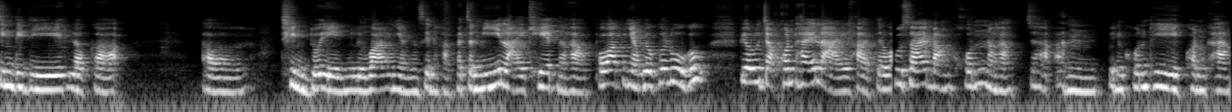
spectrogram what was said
สิ่งดีๆ แล้วก็เอ่อทิ้งตัวเองหรือว่าอย่างนั้นสินะคะก็จะมีหลายเคสนะคะ เพราะว่าเป็นอย่างเปียวก็รู้ก็เปียวรู้จักคนไทยหลายค่ะ แต่ว่าผู้ชายบางคนนะคะ จะอันเป็นคนที่ค่อนข้าง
